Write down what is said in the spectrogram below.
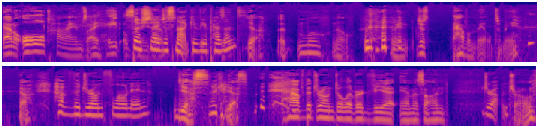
at all times I hate. So should I just not give you presents? Yeah. That, well, no. I mean, just have them mailed to me. Yeah. Have the drone flown in? Yes. Okay. Yes. have the drone delivered via Amazon Drone. drone.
